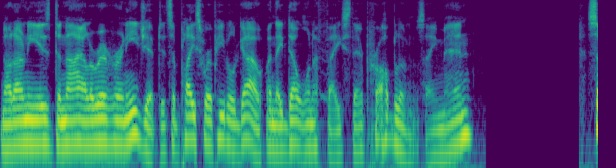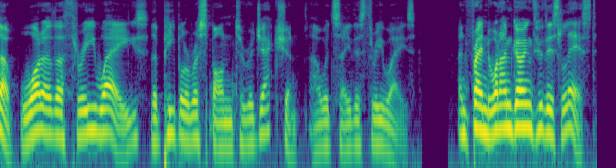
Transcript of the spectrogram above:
Not only is denial a river in Egypt, it's a place where people go when they don't want to face their problems. Amen? So, what are the three ways that people respond to rejection? I would say there's three ways. And friend, when I'm going through this list,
